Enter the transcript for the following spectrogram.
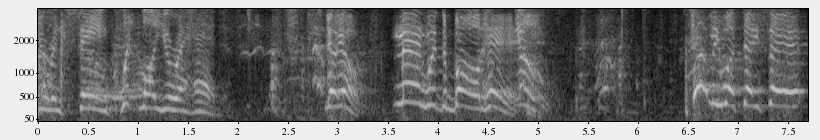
You're insane. Quit while you're ahead. Yo, yo, man with the bald head. Yo. Tell me what they said.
